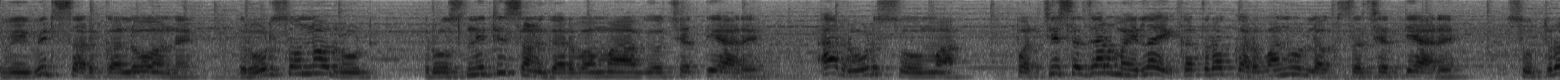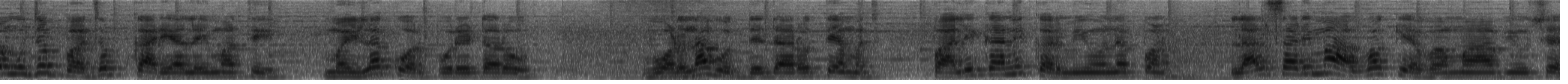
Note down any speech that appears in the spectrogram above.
વિવિધ સર્કલો અને રોડ શોનો રૂટ રોશનીથી શણગારવામાં આવ્યો છે ત્યારે આ રોડ શોમાં પચીસ હજાર મહિલા એકત્ર કરવાનું લક્ષ્ય છે ત્યારે સૂત્રો મુજબ ભાજપ કાર્યાલયમાંથી મહિલા કોર્પોરેટરો વોર્ડના હોદ્દેદારો તેમજ પાલિકાની કર્મીઓને પણ લાલ સાડીમાં આવવા કહેવામાં આવ્યું છે.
